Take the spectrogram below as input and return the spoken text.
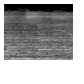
down.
